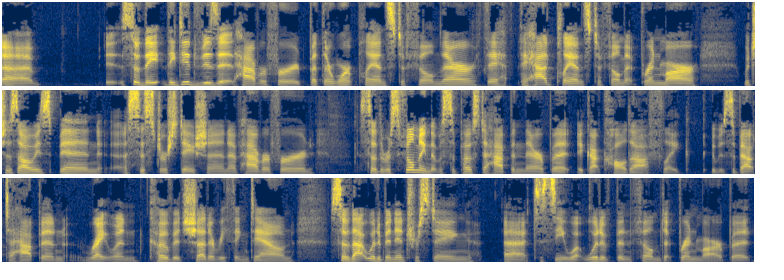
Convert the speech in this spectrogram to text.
Uh, so they, they did visit Haverford, but there weren't plans to film there. They they had plans to film at Bryn Mawr, which has always been a sister station of Haverford. So there was filming that was supposed to happen there, but it got called off. Like it was about to happen right when COVID shut everything down. So that would have been interesting uh, to see what would have been filmed at Bryn Mawr. But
